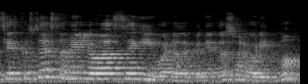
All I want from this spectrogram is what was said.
si es que ustedes también lo hacen y bueno, dependiendo de su algoritmo,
